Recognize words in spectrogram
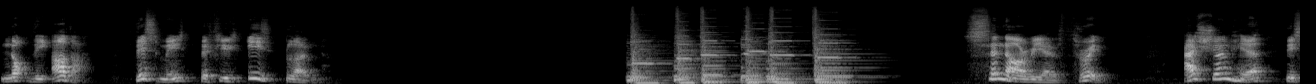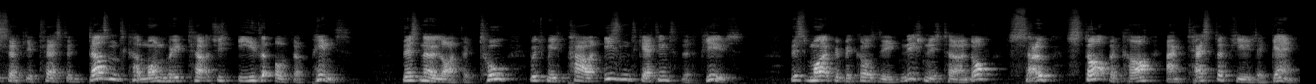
not the other. This means the fuse is blown. Scenario 3. As shown here, the circuit tester doesn't come on when it touches either of the pins. There's no life at all, which means power isn't getting to the fuse. This might be because the ignition is turned off, so start the car and test the fuse again.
